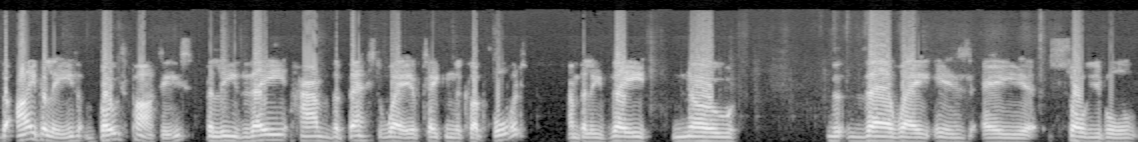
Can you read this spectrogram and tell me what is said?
that I believe both parties believe they have the best way of taking the club forward and believe they know that their way is a soluble,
